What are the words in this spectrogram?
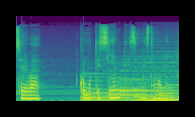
Observa cómo te sientes en este momento.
